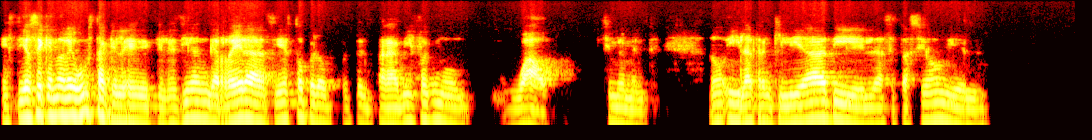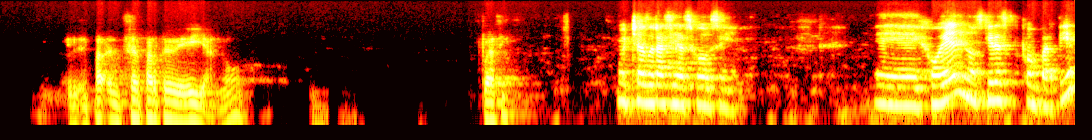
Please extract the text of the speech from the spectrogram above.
Este, yo sé que no le gusta que, le, que les digan guerreras y esto, pero pues, para mí fue como, wow, simplemente. Y la tranquilidad y la aceptación y el, ser parte de ella, ¿no? Fue así. Muchas gracias, José. Eh, Joel, ¿nos quieres compartir?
